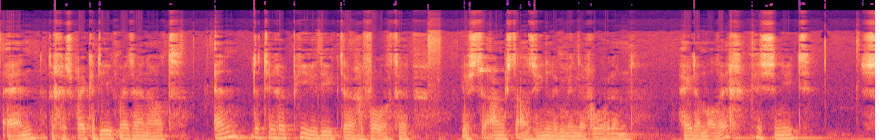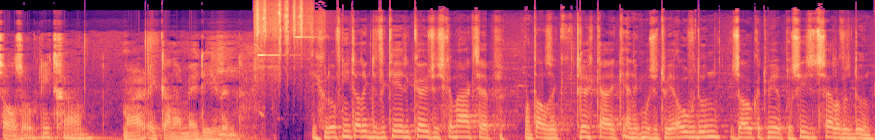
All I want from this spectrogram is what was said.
en de gesprekken die ik met hen had en de therapieën die ik daar gevolgd heb, is de angst aanzienlijk minder geworden. Helemaal weg is ze niet, zal ze ook niet gaan, maar ik kan ermee dealen. Ik geloof niet dat ik de verkeerde keuzes gemaakt heb. Want als ik terugkijk en ik moest het weer overdoen, zou ik het weer precies hetzelfde doen.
